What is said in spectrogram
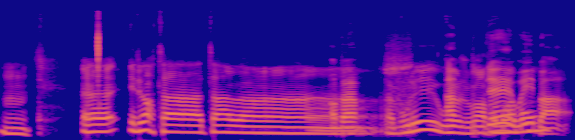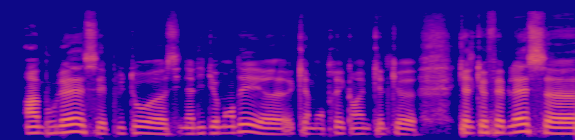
Hmm. Euh, Edouard, tu as, un, Ah bah, un boulet ou un, Un joueur un peu boulet, moins oui, bon? bah, un boulet, c'est plutôt euh, Sinali Diomandé euh, qui a montré quand même quelques, quelques faiblesses. euh,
